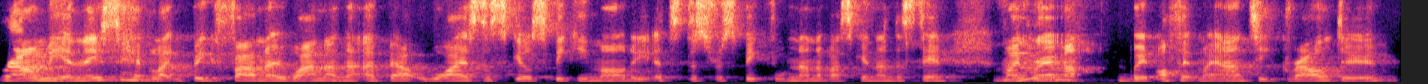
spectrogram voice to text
Growl me. And they used to have like big whānau wānanga about why is this girl speaking Māori? It's disrespectful. None of us can understand. My grandma went off at my auntie, growled her.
